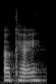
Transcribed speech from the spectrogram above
Okay.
